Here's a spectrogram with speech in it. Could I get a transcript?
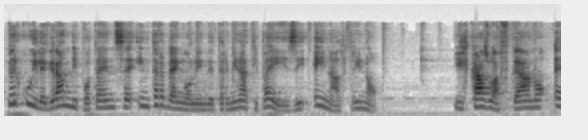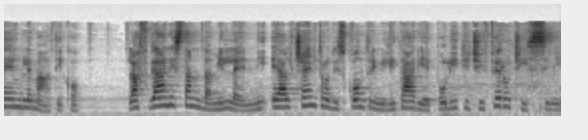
per cui le grandi potenze intervengono in determinati paesi e in altri no. Il caso afghano è emblematico. L'Afghanistan da millenni è al centro di scontri militari e politici ferocissimi,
